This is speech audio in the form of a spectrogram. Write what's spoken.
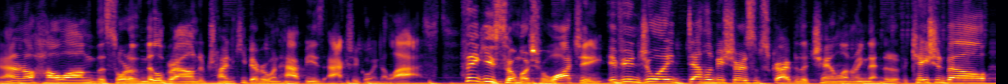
And I don't know how long the sort of middle ground of trying to keep everyone happy is actually going to last. Thank you so much for watching. If you enjoyed, definitely be sure to subscribe to the channel and ring that notification bell.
